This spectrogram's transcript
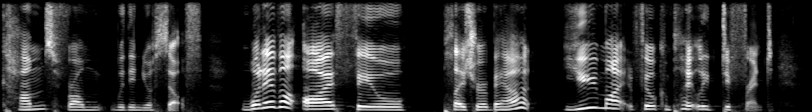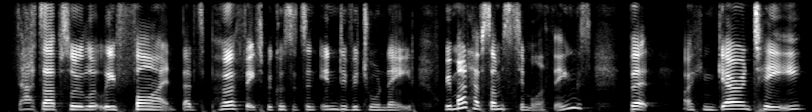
comes from within yourself. Whatever I feel pleasure about, you might feel completely different. That's absolutely fine. That's perfect because it's an individual need. We might have some similar things, but I can guarantee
